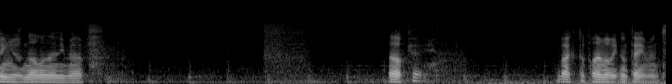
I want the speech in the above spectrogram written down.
Thing is not on any map. Okay. Back to primary containment.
